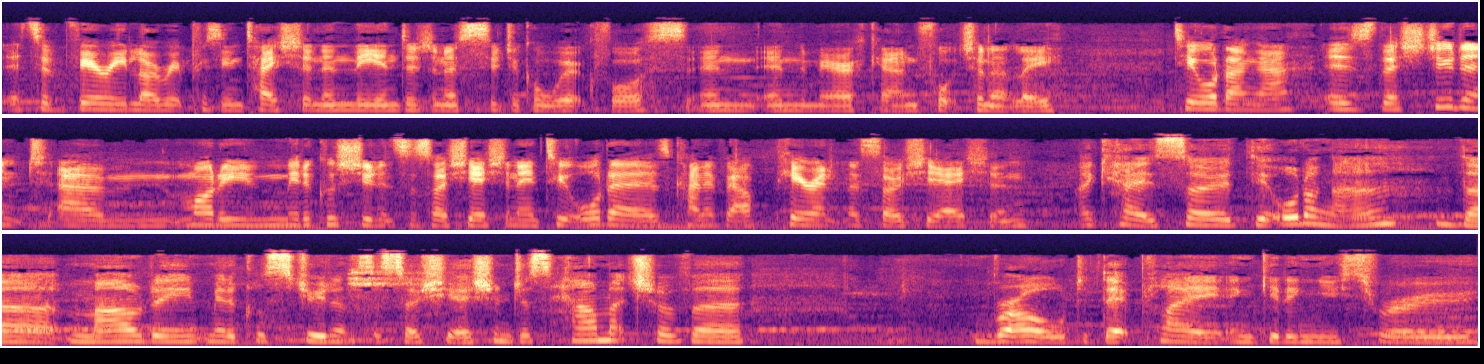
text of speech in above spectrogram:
it's a very low representation in the Indigenous surgical workforce in, in America, unfortunately. Te Oranga is the student, um, Māori Medical Students Association, and Te Ora is kind of our parent association. Okay, so Te Oranga, the Māori Medical Students Association, just how much of a role did that play in getting you through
